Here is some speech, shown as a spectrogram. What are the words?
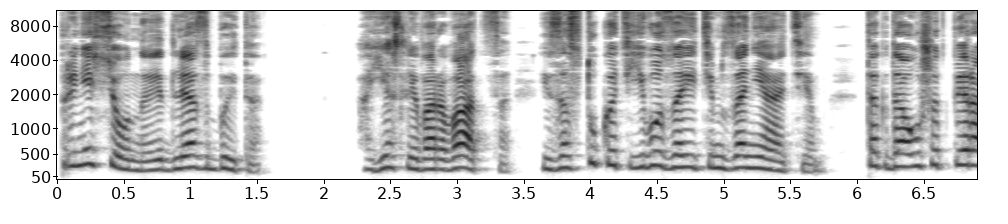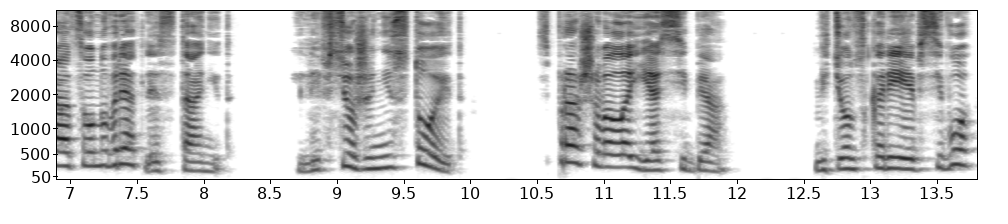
принесенные для сбыта. А если ворваться и застукать его за этим занятием, тогда уж отпираться он вряд ли станет. Или все же не стоит? Спрашивала я себя. Ведь он, скорее всего,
